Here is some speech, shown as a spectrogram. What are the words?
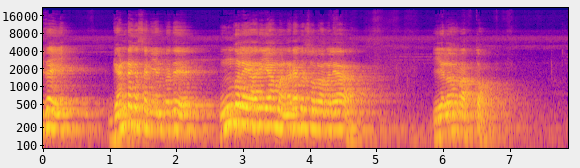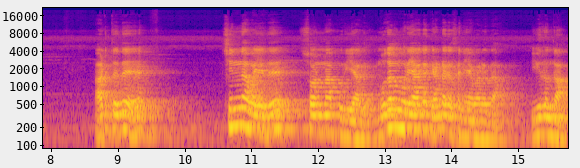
இதை கண்டக சனி என்பது உங்களை அறியாமல் நிறைய பேர் சொல்லுவாங்க இல்லையா? இளம் ரத்தம். அடுத்தது சின்ன வயது சொன்னால் புரியாது. முதல் முறையாக கண்டகசனியை வரதா வர்றதா? இருந்தான்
